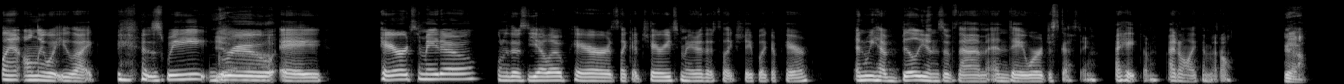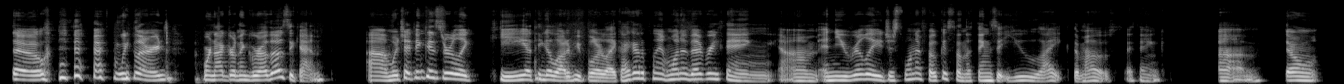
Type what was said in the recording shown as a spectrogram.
plant only what you like because we grew yeah. a pear tomato, one of those yellow pear. It's like a cherry tomato that's like shaped like a pear. And we have billions of them and they were disgusting. I hate them. I don't like them at all. Yeah. So we learned we're not going to grow those again, um, which I think is really key. I think a lot of people are like, I got to plant one of everything. Um, and you really just want to focus on the things that you like the most, I think. Um, don't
